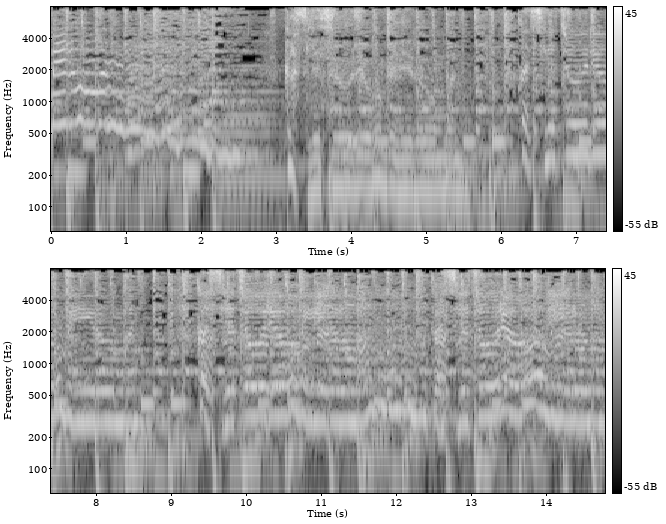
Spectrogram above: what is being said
मेरो मन कसले चोर्यो मेरो मन? कसले चोर्यो मेरो मन? कसले चोर्यो मेरो मन? कसले चोर्यो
